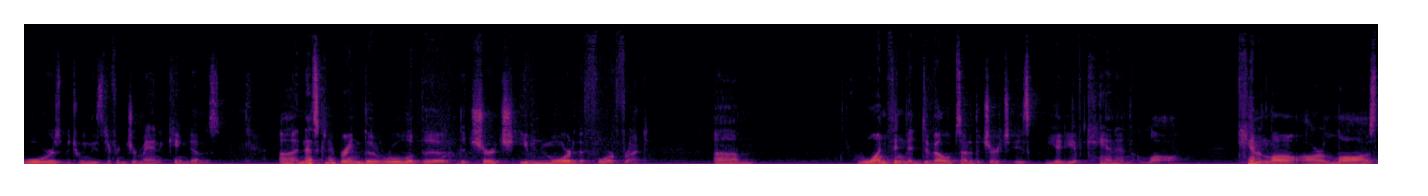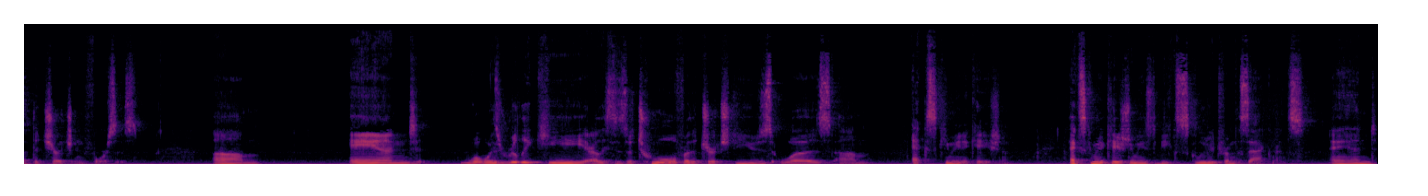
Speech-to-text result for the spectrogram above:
wars between these different Germanic kingdoms. Uh, and that's going to bring the role of the, the church even more to the forefront. Um, one thing that develops out of the church is the idea of canon law. Canon law are laws that the church enforces. Um, and what was really key, or at least as a tool for the church to use, was um, excommunication. Excommunication means to be excluded from the sacraments. And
